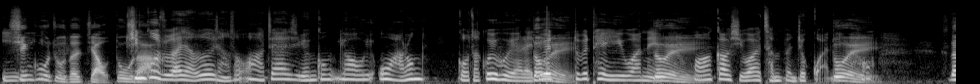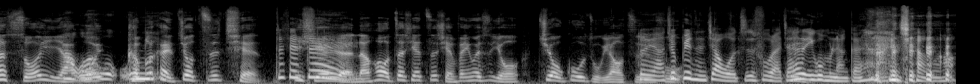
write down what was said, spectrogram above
以新雇主的角度，新雇主来讲，都会想说哇，这员工要哇弄。五十几岁啊嘞，都都要退休完呢。对，我到时我的成本就管了。对，那所以啊，我我可不可以就之前一些人，然后这些之前费因为是由旧雇主要支付，对啊，就变成叫我支付了。假设以我们两个人来讲 啊，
